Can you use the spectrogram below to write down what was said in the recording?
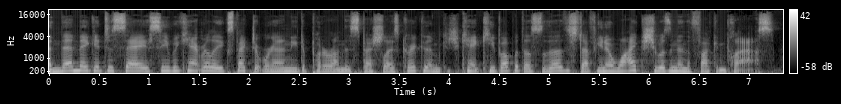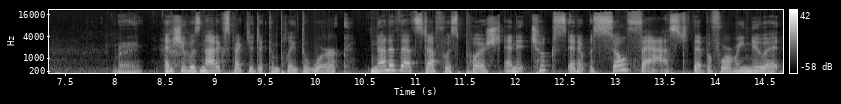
And then they get to say, see, we can't really expect it. We're going to need to put her on this specialized curriculum because she can't keep up with us with other stuff. You know why? Because she wasn't in the fucking class. right. And she was not expected to complete the work. None of that stuff was pushed. And it took, and it was so fast that before we knew it,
